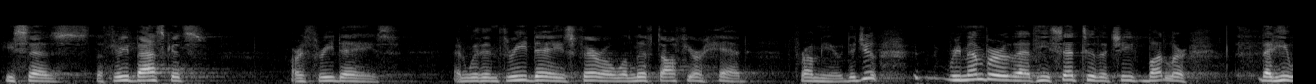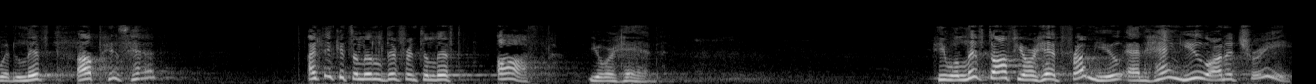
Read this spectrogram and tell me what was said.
He says, the three baskets are three days. And within three days, Pharaoh will lift off your head from you. Did you remember that he said to the chief butler that he would lift up his head? I think it's a little different to lift off your head. He will lift off your head from you and hang you on a tree.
